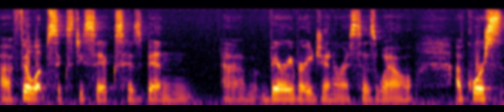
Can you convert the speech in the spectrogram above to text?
Uh, Phillips 66 has been um, very, very generous as well. Of course,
